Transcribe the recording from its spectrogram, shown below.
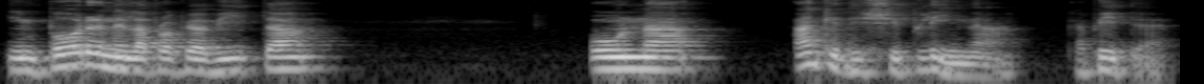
Imporre nella propria vita una anche disciplina, capite?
